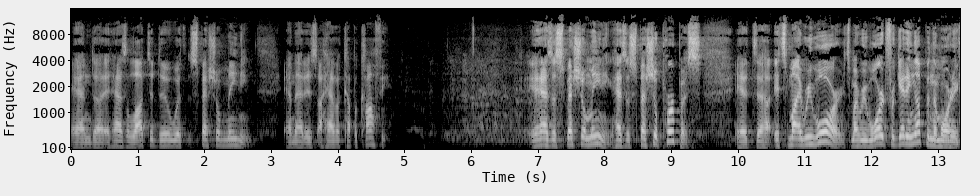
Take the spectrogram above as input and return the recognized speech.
and uh, it has a lot to do with special meaning, and that is I have a cup of coffee. It has a special meaning, it has a special purpose. It, uh, it's my reward. It's my reward for getting up in the morning.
